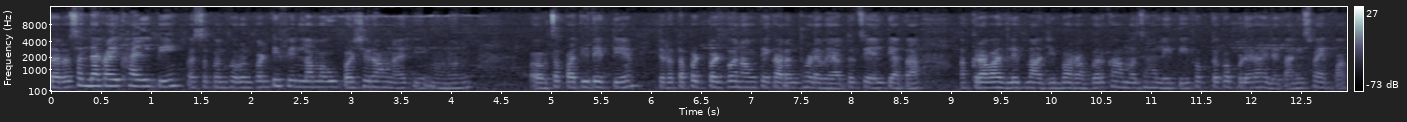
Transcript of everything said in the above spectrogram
तर संध्याकाळी खाईल ती कसं पण करून पण टिफिनला मग उपाशी राहून आहे ती म्हणून चपाती देते. तर आता पटपट बनवते कारण थोड्या वेळातच येईल ती आता. अकरा वाजलेत माझी बराबर कामं झाली ती फक्त कपडे राहिलेत आणि स्वयंपाक.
